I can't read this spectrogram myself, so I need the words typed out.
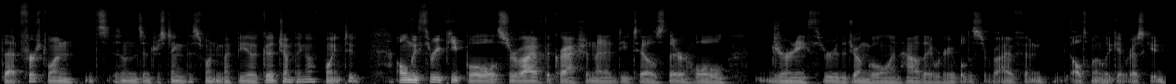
that first one sounds interesting, this one might be a good jumping off point too. Only three people survived the crash, and then it details their whole journey through the jungle and how they were able to survive and ultimately get rescued.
